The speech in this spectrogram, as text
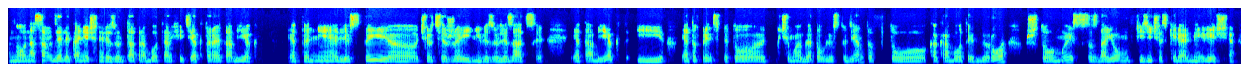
Но на самом деле конечный результат работы архитектора – это объект. Это не листы э, чертежей, не визуализации. Это объект, и это, в принципе, то, к чему я готовлю студентов, то, как работает бюро, что мы создаем физически реальные вещи –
